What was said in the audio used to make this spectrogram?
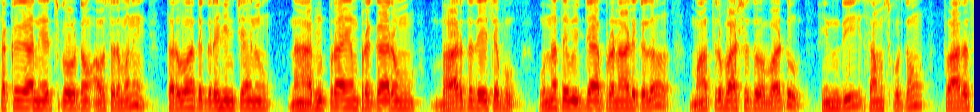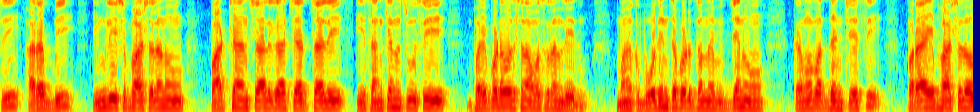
చక్కగా నేర్చుకోవటం అవసరమని తరువాత గ్రహించాను. నా అభిప్రాయం ప్రకారం భారతదేశపు ఉన్నత విద్యా ప్రణాళికలో మాతృభాషతో పాటు హిందీ సంస్కృతం ఫారసీ అరబ్బీ ఇంగ్లీషు భాషలను పాఠ్యాంశాలుగా చేర్చాలి. ఈ సంఖ్యను చూసి భయపడవలసిన అవసరం లేదు. మనకు బోధించబడుతున్న విద్యను క్రమబద్ధం చేసి పరాయి భాషలో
